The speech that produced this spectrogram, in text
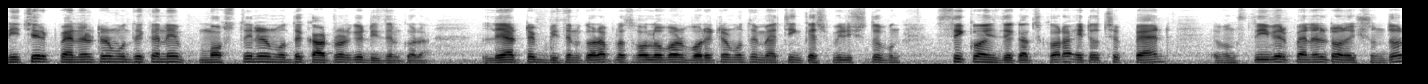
নিচের প্যানেলটার মধ্যে এখানে মসলিনের মধ্যে কাটওয়ার্কের ডিজাইন করা লেয়ার টাইপ ডিজাইন করা প্লাস অল ওভার বডিটার মধ্যে ম্যাচিং কাশ্মীরি সুতো এবং সিকোয়েন্স দিয়ে কাজ করা। এটা হচ্ছে প্যান্ট এবং স্লিভের প্যানেলটা অনেক সুন্দর।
